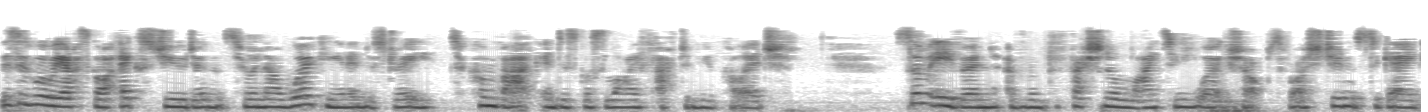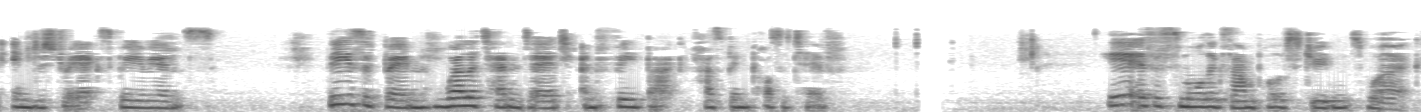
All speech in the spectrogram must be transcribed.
This is where we ask our ex-students who are now working in industry to come back and discuss life after New College. Some even have run professional lighting workshops for our students to gain industry experience. These have been well attended and feedback has been positive. Here is a small example of students' work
